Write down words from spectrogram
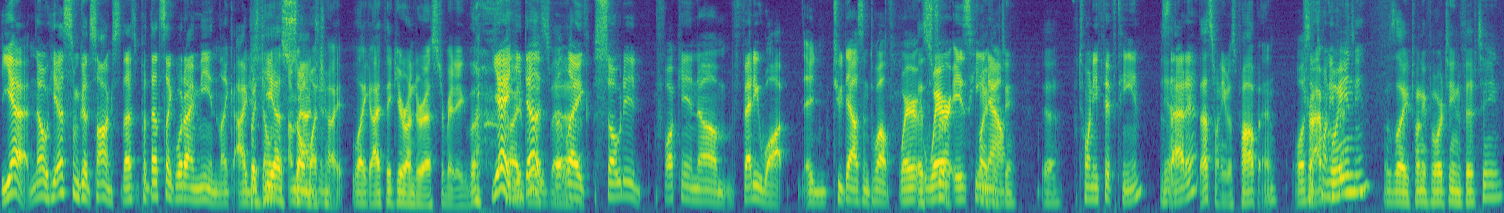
Yeah, no, he has some good songs. That's but that's like what I mean. Like I but just he don't has so much hype like I think you're underestimating the Yeah, he does. But like, so did fucking um Fetty Wap in 2012. Where It's where true. is he now? yeah 2015. Is Yeah, that it? That's when he was popping. Was it Trap 2015? Queen? It was like 2014, 15.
